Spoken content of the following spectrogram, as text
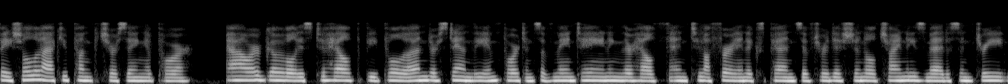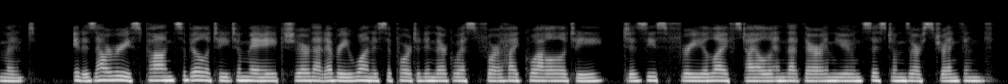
Facial Acupuncture Singapore. Our goal is to help people understand the importance of maintaining their health and to offer inexpensive traditional Chinese medicine treatment. It is our responsibility to make sure that everyone is supported in their quest for a high quality, disease free lifestyle and that their immune systems are strengthened.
